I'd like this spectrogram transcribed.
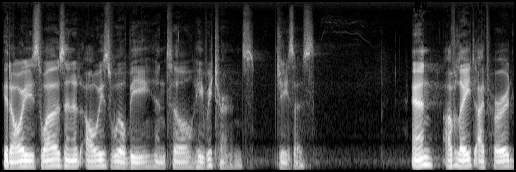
It always was and it always will be until he returns, Jesus. And of late, I've heard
